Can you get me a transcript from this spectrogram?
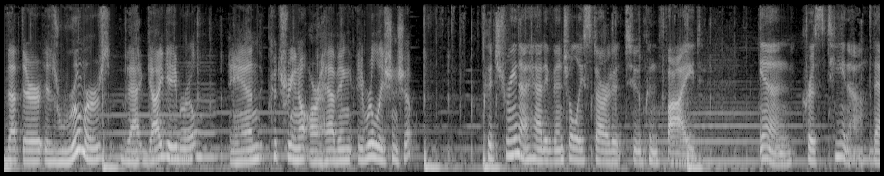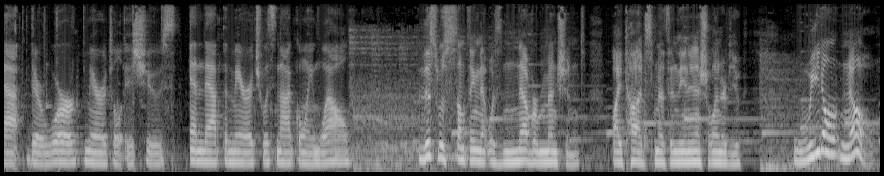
that there is rumors that Guy Gabriel and Katrina are having a relationship. Katrina had eventually started to confide in Christina that there were marital issues and that the marriage was not going well. This was something that was never mentioned by Todd Smith in the initial interview. We don't know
